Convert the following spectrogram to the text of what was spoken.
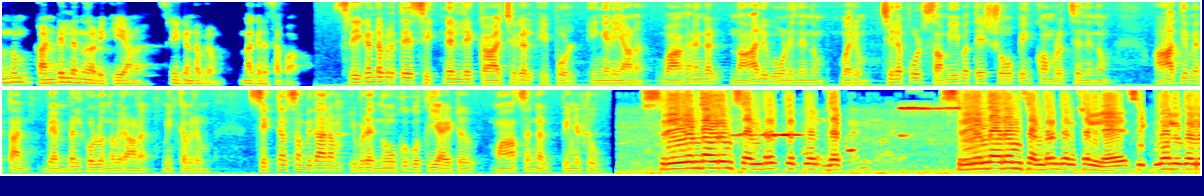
ഒന്നും കണ്ടില്ലെന്ന് നടിക്കുകയാണ് ശ്രീകണ്ഠപുരം നഗരസഭ. ശ്രീകണ്ഠപുരത്തെ സിഗ്നലിലെ കാഴ്ചകൾ ഇപ്പോൾ ഇങ്ങനെയാണ്. വാഹനങ്ങൾ നാല് കോണിൽ നിന്നും വരും. ചിലപ്പോൾ സമീപത്തെ ഷോപ്പിംഗ് കോംപ്ലക്സിൽ നിന്നും ആദ്യമെത്താൻ വെമ്പൽ കൊള്ളുന്നവരാണ് മിക്കവരും. സിഗ്നൽ സംവിധാനം ഇവിടെ നോക്കുകുത്തിയായിട്ട് മാസങ്ങൾ പിന്നിട്ടു. ശ്രീകണ്ഠപുരം സെൻട്രൽ ശ്രീകണ്ഠപുരം സെൻട്രൽ ജംഗ്ഷനിലെ സിഗ്നലുകൾ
